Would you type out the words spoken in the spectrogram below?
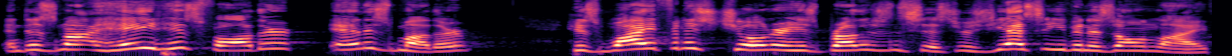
and does not hate his father and his mother his wife and his children, his brothers and sisters, yes, even his own life,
